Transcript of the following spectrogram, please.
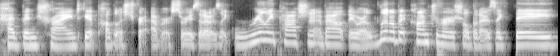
had been trying to get published forever. Stories that i was like really passionate about they were a little bit controversial but i was like they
